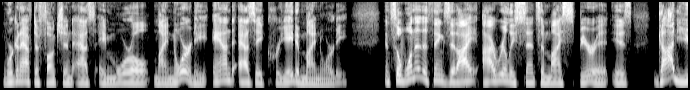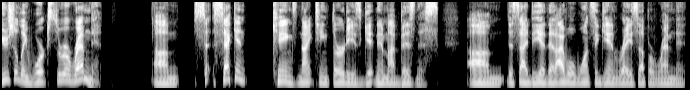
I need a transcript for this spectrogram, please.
we're going to have to function as a moral minority and as a creative minority. And so, one of the things that I, I really sense in my spirit is God usually works through a remnant. Um, Second Kings 1930 is getting in my business. Um, this idea that I will once again raise up a remnant.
